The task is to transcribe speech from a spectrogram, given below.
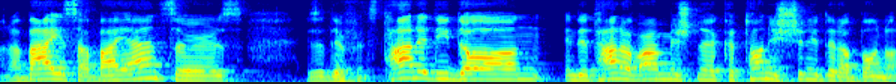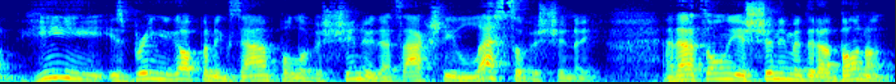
Abai, Abai answers, there's a difference. Tana Didon, in the Tana of our Mishnah, Katani Shini de Rabbanon. He is bringing up an example of a Shini that's actually less of a Shini. And that's only a Shini de Rabbanon.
